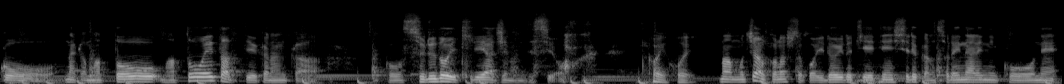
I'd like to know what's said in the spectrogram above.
構、なんか的を、的を得たっていうかなんか、こう、鋭い切れ味なんですよ。はいはい。まあもちろんこの人こういろいろ経験してるからそれなりにこうね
